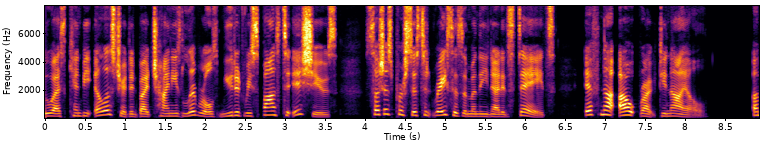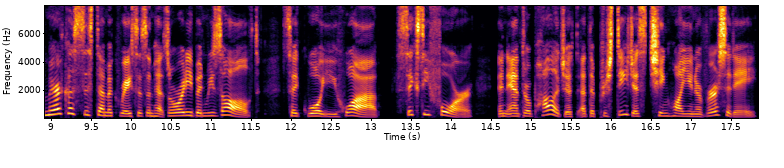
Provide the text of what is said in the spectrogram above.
U.S. can be illustrated by Chinese liberals' muted response to issues such as persistent racism in the United States, if not outright denial. America's systemic racism has already been resolved, said Guo Yuhua, 64, an anthropologist at the prestigious Tsinghua University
